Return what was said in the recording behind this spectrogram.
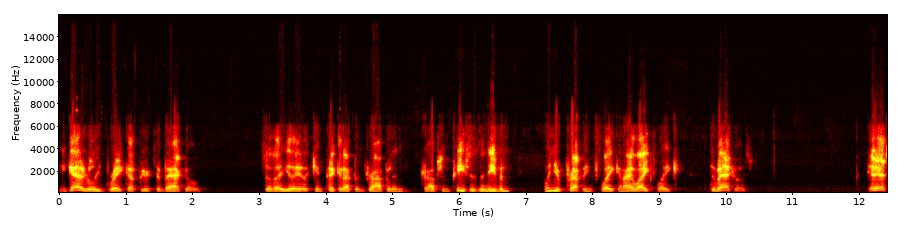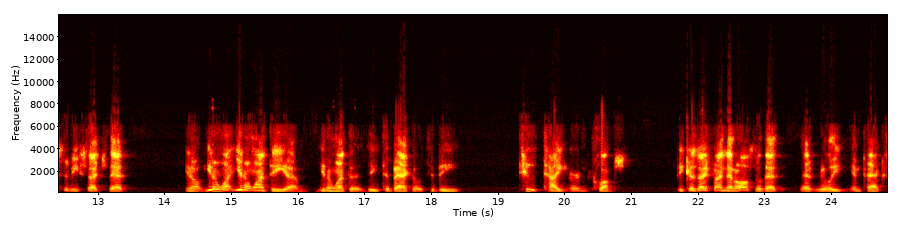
you got to really break up your tobacco so that you can pick it up and drop it in drops in pieces. And even when you're prepping flake, and I like flake tobaccos, it has to be such that you know you don't want you don't want the um, you don't want the the tobacco to be too tight or in clumps because I find that also that that really impacts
